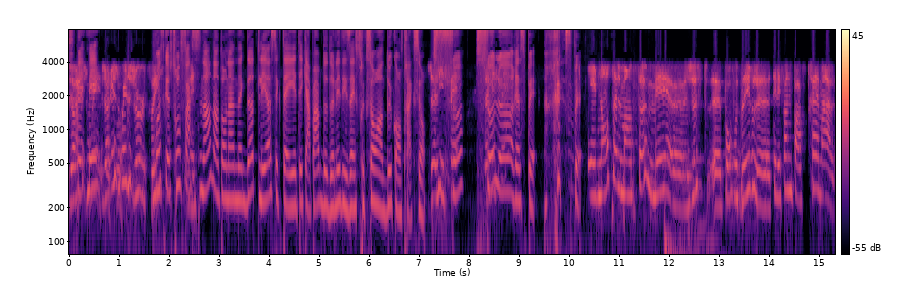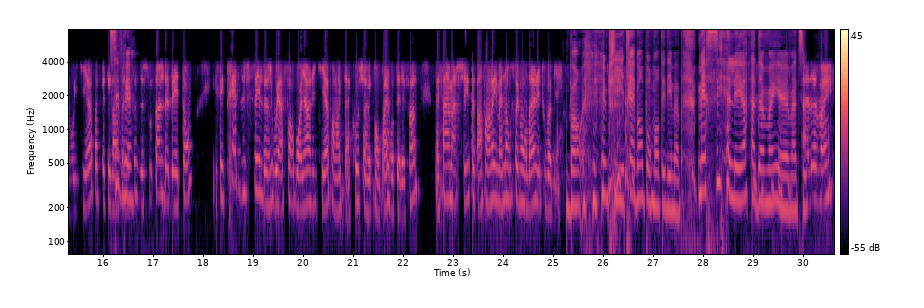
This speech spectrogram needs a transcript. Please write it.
J'aurais joué, joué le jeu, tu sais. Moi, ce que je trouve fascinant dans ton anecdote, Léa, c'est que tu as été capable de donner des instructions en deux contractions. Je l'ai Ça, ça, là, respect. respect. Et non seulement ça, mais euh, juste euh, pour vous dire, le téléphone passe très mal au Ikea parce que tu es dans une espèce de sous-sol de béton. C'est très difficile de jouer à Fort Boyard Ikea pendant que tu accouches avec ton père au téléphone. Mais ça a marché. Cet enfant-là est maintenant au secondaire et tout va bien. Bon. Puis il est très bon pour monter des meubles. Merci, Léa. À demain, euh, Mathieu. À demain.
